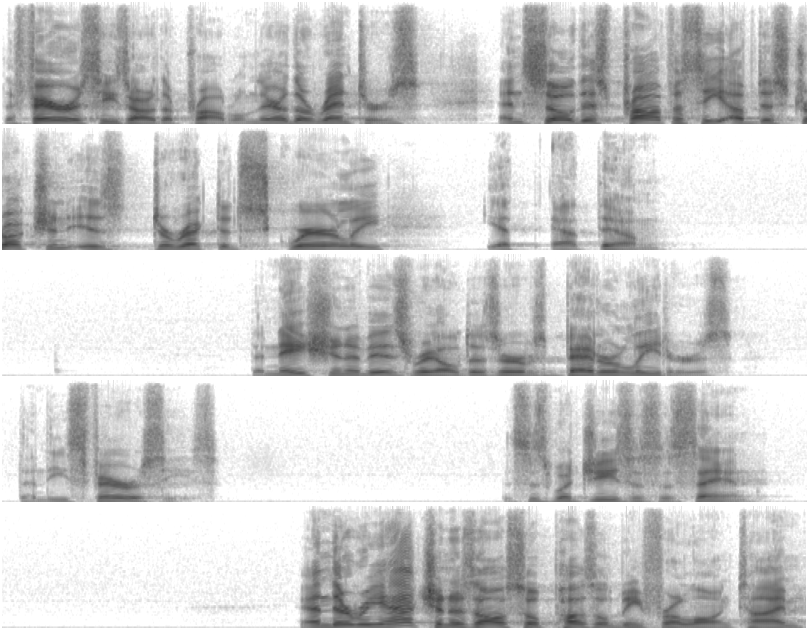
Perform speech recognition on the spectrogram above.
The Pharisees are the problem. They're the renters. And so this prophecy of destruction is directed squarely at, at them. The nation of Israel deserves better leaders than these Pharisees. This is what Jesus is saying. And their reaction has also puzzled me for a long time.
